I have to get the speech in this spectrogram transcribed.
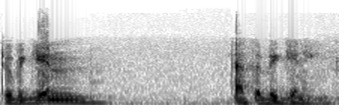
to begin at the beginning.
